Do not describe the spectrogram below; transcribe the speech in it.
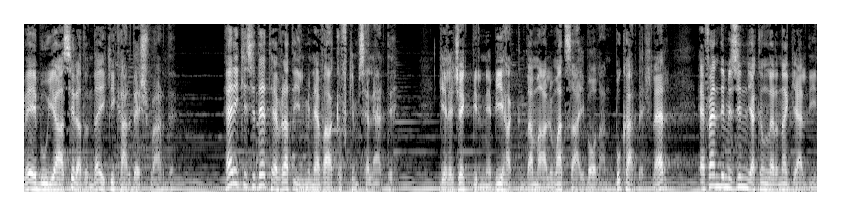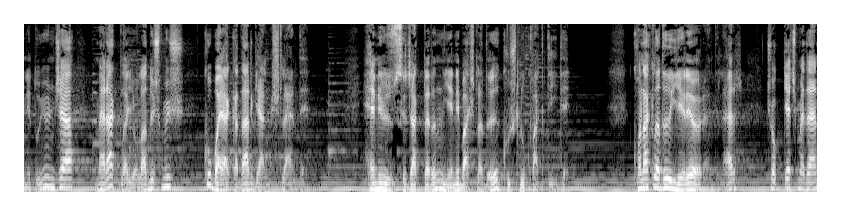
ve Ebu Yasir adında iki kardeş vardı. Her ikisi de Tevrat ilmine vakıf kimselerdi. Gelecek bir nebi hakkında malumat sahibi olan bu kardeşler, Efendimizin yakınlarına geldiğini duyunca merakla yola düşmüş, Kuba'ya kadar gelmişlerdi. Henüz sıcakların yeni başladığı kuşluk vaktiydi. Konakladığı yeri öğrendiler, çok geçmeden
